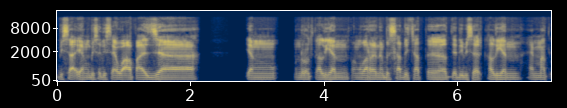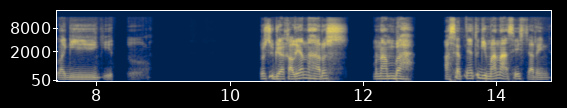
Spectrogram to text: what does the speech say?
bisa yang bisa disewa apa aja yang menurut kalian pengeluarannya besar dicatat jadi bisa kalian hemat lagi gitu Terus juga kalian harus menambah asetnya itu gimana sih caranya?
